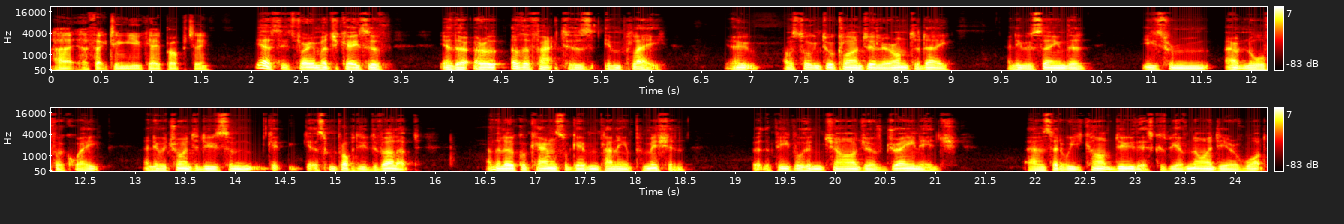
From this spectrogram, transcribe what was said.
uh, affecting UK property. Yes, it's very much a case of you know, there are other factors in play. You know, I was talking to a client earlier on today, and he was saying that he's from out Norfolk way, and they were trying to do some get get some property developed, and the local council gave him planning and permission, but the people in charge of drainage um, said, "Well, you can't do this because we have no idea of what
